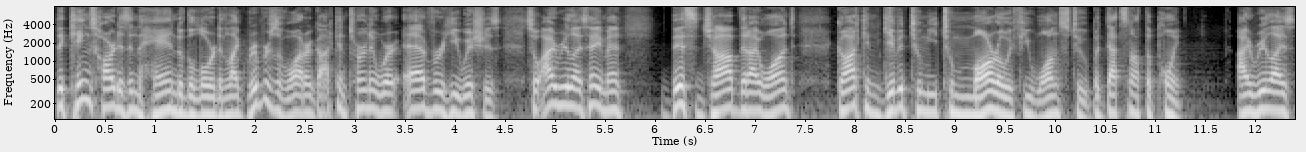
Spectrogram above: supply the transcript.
The king's heart is in the hand of the Lord, and like rivers of water, God can turn it wherever he wishes. So I realize, hey, man, this job that I want, God can give it to me tomorrow if he wants to, but that's not the point. I realize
